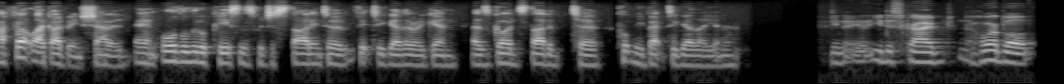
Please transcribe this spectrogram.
I felt like I'd been shattered and all the little pieces were just starting to fit together again as God started to put me back together, you know. You know, you described the horrible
